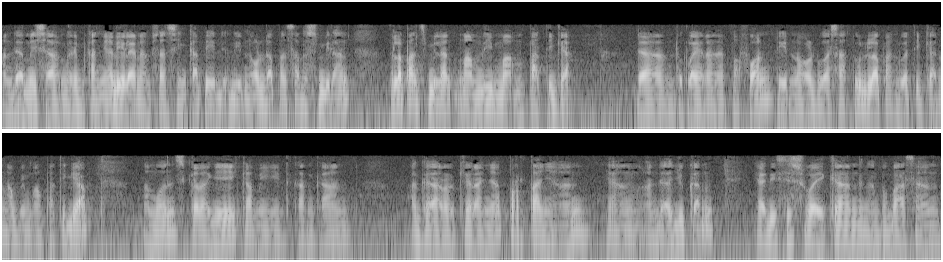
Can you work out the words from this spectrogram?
anda bisa mengirimkannya di layanan pesan singkat di, di 0819 896543 dan untuk layanan telepon di 021 823 6543 namun sekali lagi kami tekankan agar kiranya pertanyaan yang Anda ajukan ya disesuaikan dengan pembahasan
